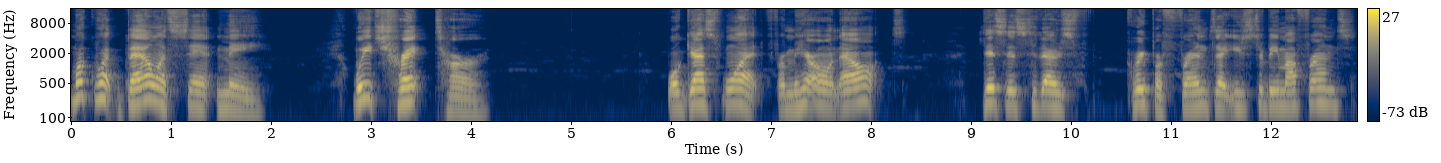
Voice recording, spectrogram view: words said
look what Bella sent me. We tricked her." Well, guess what? From here on out, this is to those group of friends that used to be my friends.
